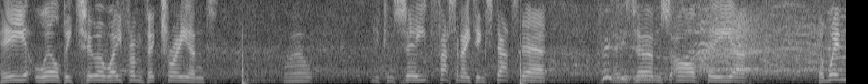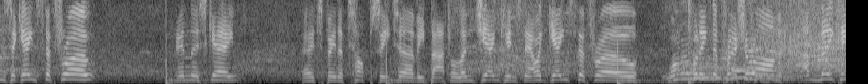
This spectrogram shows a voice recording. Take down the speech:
he will be two away from victory. And, well, you can see fascinating stats there in terms of the uh, the wins against the throw in this game. It's been a topsy-turvy battle, and Jenkins now against the throw, putting the pressure on and making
